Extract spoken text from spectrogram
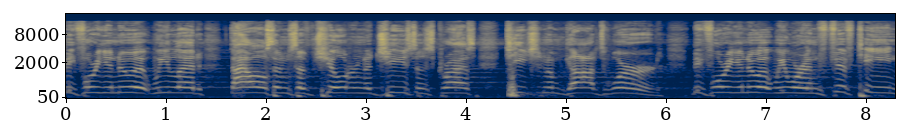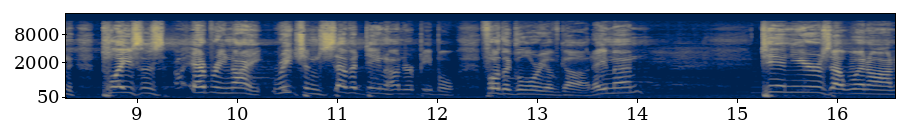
Before you knew it, we led thousands of children to Jesus Christ, teaching them God's word. Before you knew it, we were in 15 places every night, reaching 1,700 people for the glory of God. Amen. 10 years that went on,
